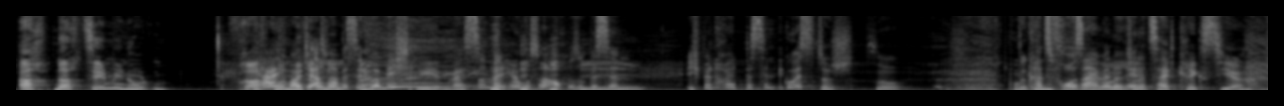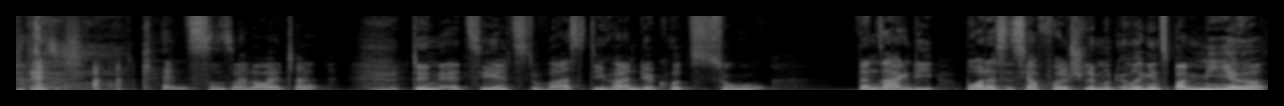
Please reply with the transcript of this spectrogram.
Ach, nach zehn Minuten. Fragt ja, ich wollte mich erst mal auch ein bisschen über mich reden, weißt du? Manchmal muss man auch so ein bisschen. Ich bin heute ein bisschen egoistisch. So. Boah, Du kannst froh so sein, wenn du Redezeit kriegst hier. Kennst du so Leute, denen erzählst du was, die hören dir kurz zu, dann sagen die, boah, das ist ja voll schlimm. Und übrigens bei mir,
